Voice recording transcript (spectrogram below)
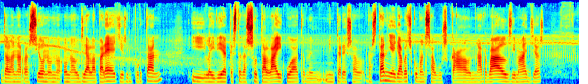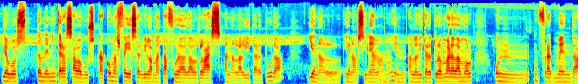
de la narració on, on el gel apareix i és important, i la idea aquesta de sota l'aigua també m'interessa bastant i allà vaig començar a buscar narvals, imatges. Llavors també m'interessava buscar com es feia servir la metàfora del glaç en la literatura i en el, i en el cinema. No? I en, en la literatura em va agradar molt un, un fragment de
